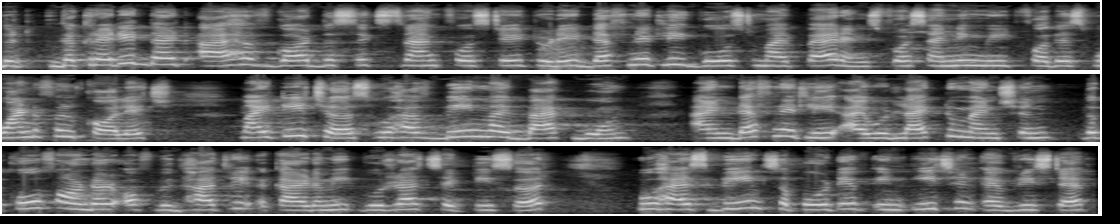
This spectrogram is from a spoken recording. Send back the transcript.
The, the credit that I have got the sixth rank for state today definitely goes to my parents for sending me for this wonderful college, my teachers who have been my backbone, and definitely I would like to mention the co-founder of Vidhatri Academy, Gurraj Setti sir, who has been supportive in each and every step.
